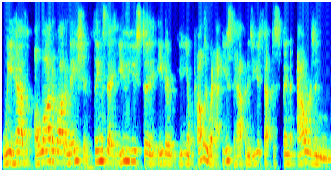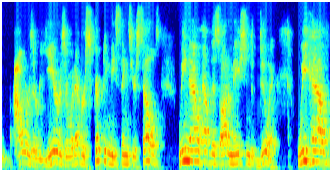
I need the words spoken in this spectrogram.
we have a lot of automation, things that you used to either, you know, probably what used to happen is you used to have to spend hours and hours or years or whatever scripting these things yourselves. We now have this automation to do it. We have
